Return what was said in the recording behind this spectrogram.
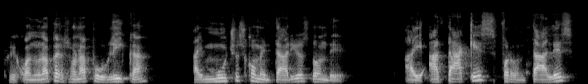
porque cuando una persona publica, hay muchos comentarios donde hay ataques frontales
